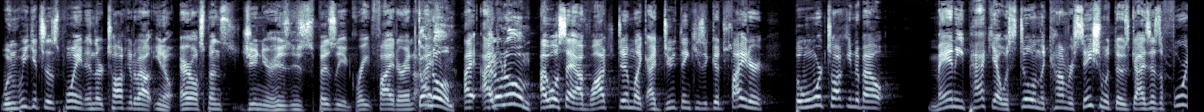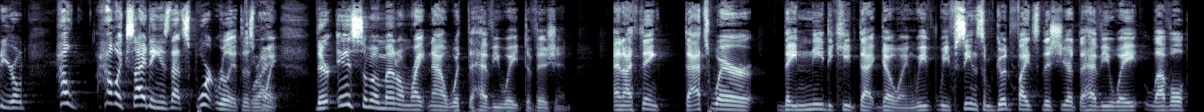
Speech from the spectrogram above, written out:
when we get to this point, and they're talking about you know Errol Spence Jr., who's, who's supposedly a great fighter, and Don't I, know him. I don't know him. I will say I've watched him. Like I do think he's a good fighter. But when we're talking about Manny Pacquiao was still in the conversation with those guys as a 40 year old. How how exciting is that sport really at this Right. point? There is some momentum right now with the heavyweight division, and I think that's where they need to keep that going. We've we've seen some good fights this year at the heavyweight level.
